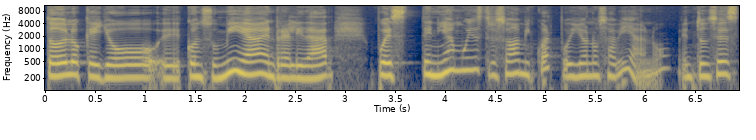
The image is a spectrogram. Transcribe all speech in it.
todo lo que yo eh, consumía, en realidad, pues tenía muy estresado a mi cuerpo y yo no sabía, ¿no? Entonces,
